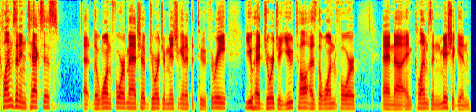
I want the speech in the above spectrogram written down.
Clemson in Texas at the one four matchup. Georgia Michigan at the two three. You had Georgia Utah as the one four, and uh, and Clemson Michigan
